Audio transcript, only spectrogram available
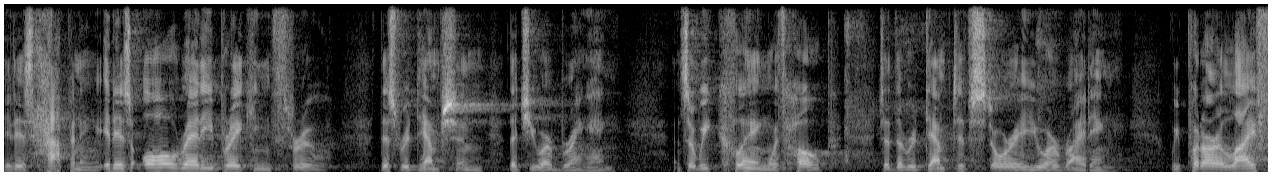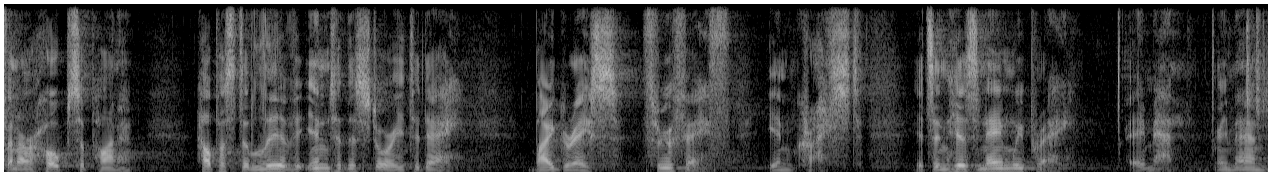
It is happening. It is already breaking through this redemption that you are bringing. And so we cling with hope to the redemptive story you are writing. We put our life and our hopes upon it. Help us to live into this story today by grace through faith in Christ. It's in His name we pray. Amen. Amen.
